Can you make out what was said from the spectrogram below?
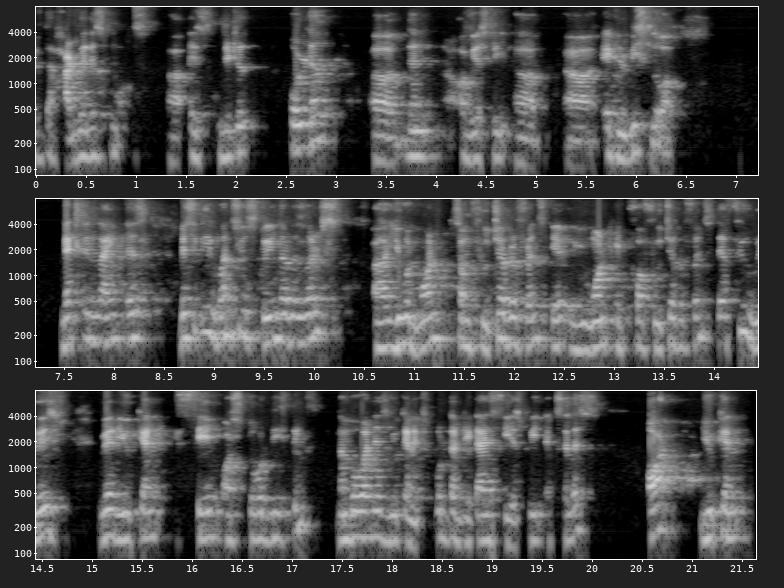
If the hardware is small, uh, is little older, uh, then obviously uh, uh, it will be slower. Next in line is basically once you screen the results, uh, you would want some future reference. You want it for future reference. There are few ways where you can save or store these things. Number one is you can export the data as CSV XLS, or you can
